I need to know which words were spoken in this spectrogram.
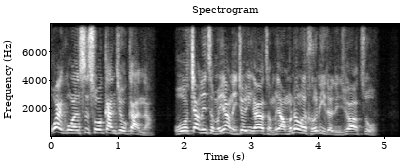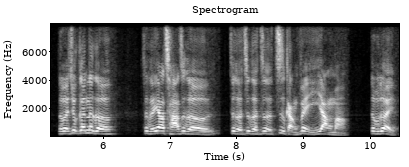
外国人是说干就干呐。我叫你怎么样，你就应该要怎么样。我们认为合理的，你就要做，对不对？就跟那个这个要查这个这个这个这个滞港费一样嘛，对不对？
